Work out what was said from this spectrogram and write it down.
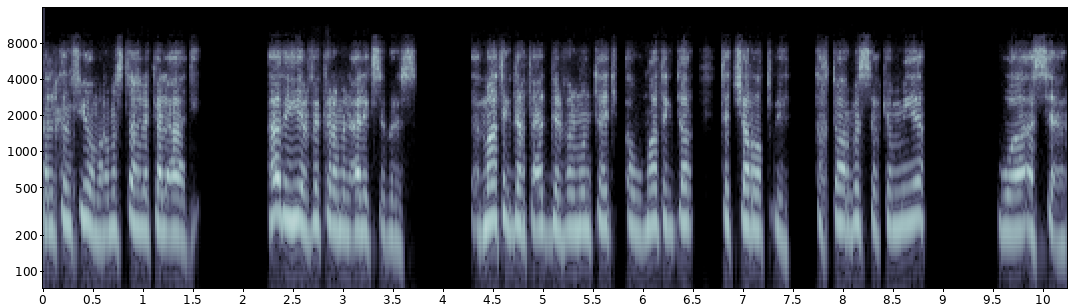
ال consumer المستهلك العادي. هذه هي الفكرة من علي اكسبريس ما تقدر تعدل في المنتج أو ما تقدر تتشرط به. تختار بس الكمية والسعر.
